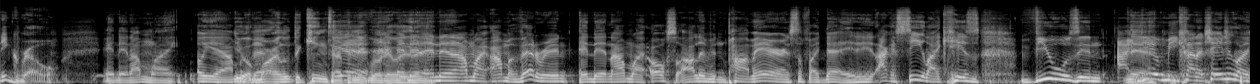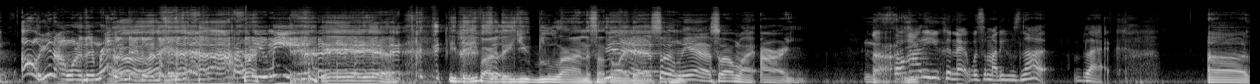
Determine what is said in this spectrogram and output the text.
Negro, and then I'm like, oh yeah, I'm you a vet- Martin Luther King type Yeah, of Negro. That and, then, and then I'm like, I'm a veteran, and then I'm like, also I live in Palm Air and stuff like that. And it- I can see like his views and idea Yeah. of me kind of changing. Like, oh, you're not one of them regular Oh. niggas. niggas. Like, what do you mean? yeah, yeah, yeah. He, he probably think you blue line or something yeah, like that. something. Yeah, so I'm like, all right, nah. So you- how do you connect with somebody who's not black? uh,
